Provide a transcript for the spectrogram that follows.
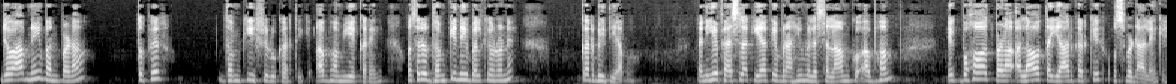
جواب نہیں بن پڑا، تو پھر دھمکی شروع کر دی کہ اب ہم یہ کریں۔ گے اور صرف دھمکی نہیں، بلکہ انہوں نے کر بھی دیا وہ۔ یعنی یہ فیصلہ کیا کہ ابراہیم علیہ السلام کو اب ہم ایک بہت بڑا الاؤ تیار کر کے اس میں ڈالیں گے۔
